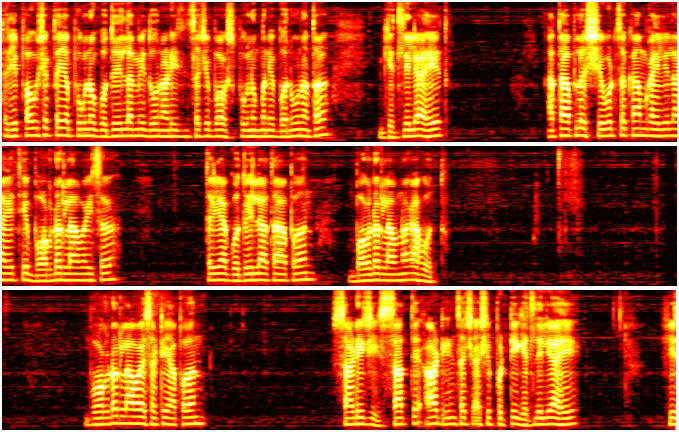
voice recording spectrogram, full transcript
तर हे पाहू शकता या पूर्ण गोदडीला मी दोन अडीच इंचाचे बॉक्स पूर्णपणे बनवून आता घेतलेले आहेत. आता आपलं शेवटचं काम राहिलेलं आहे ते बॉर्डर लावायचं. तर या गोदडीला आता आपण बॉर्डर लावणार आहोत. बॉर्डर लावायसाठी आपण साडीची सात ते आठ इंचाची अशी पट्टी घेतलेली आहे. ही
